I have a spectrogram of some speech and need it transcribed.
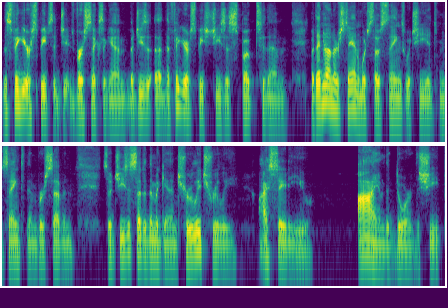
This figure of speech that verse six again, but Jesus, uh, the figure of speech Jesus spoke to them, but they didn't understand which those things which he had been saying to them. Verse seven. So Jesus said to them again, "Truly, truly, I say to you, I am the door of the sheep.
